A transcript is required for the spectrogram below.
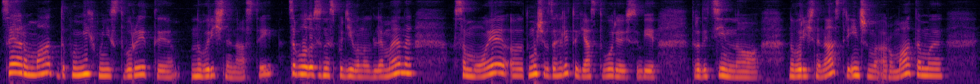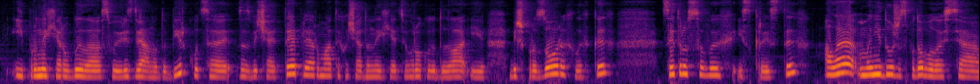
Цей аромат допоміг мені створити новорічний настрій. Це було досить несподівано для мене самої, е, тому що взагалі-то я створюю собі традиційно новорічний настрій іншими ароматами. І про них я робила свою різдвяну добірку. Це зазвичай теплі аромати, хоча до них я цього року додала і більш прозорих, легких, цитрусових, іскристих. Але мені дуже сподобалося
